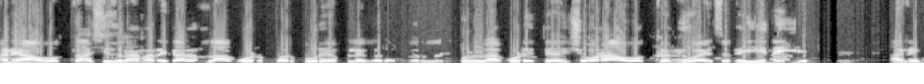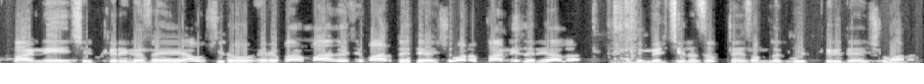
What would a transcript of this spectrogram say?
आणि आवक तर अशीच राहणार आहे कारण लागवड भरपूर आहे आपल्याकडे. फुल लागवड आहे त्या हिशोबाने आवक कमी व्हायचं काही हे नाहीये. आणि पाणी शेतकरी कसं आहे औषधं वगैरे महागाचे मारते त्या हिशोबाने पाणी जरी आला तर मिरचीला जपतंय समजा शेतकरी त्या हिशोबाने.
